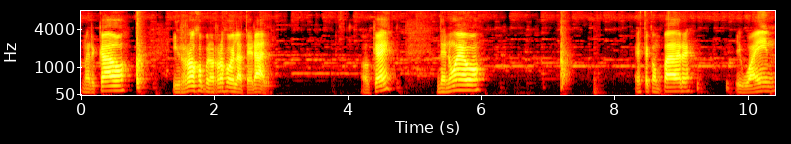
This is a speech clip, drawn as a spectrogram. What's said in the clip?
Mercado y Rojo, pero Rojo de lateral. ¿Ok? De nuevo, este compadre, Higuaín,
